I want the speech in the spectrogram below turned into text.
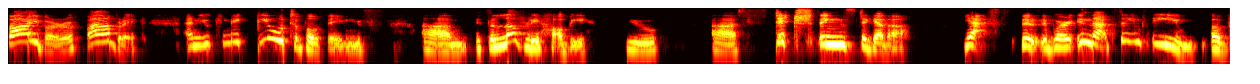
fiber or fabric and you can make beautiful things. Um, it's a lovely hobby. You uh, stitch things together. Yes, we're in that same theme of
